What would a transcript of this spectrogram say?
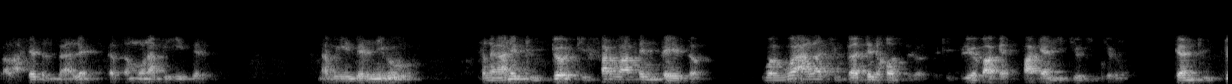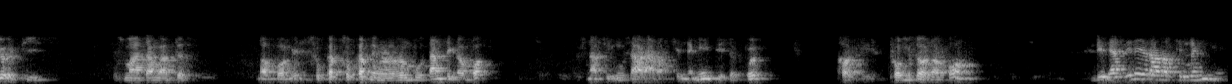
walhasil terus balik ketemu Nabi Idris Nabi Khidir niku senengane duduk di farwatin beto. Bahwa ala jubatin khodro. Jadi beliau pakai pakaian hijau-hijau dan duduk di semacam waktu nopo suket-suket yang rumputan sing nopo. Nabi Musa arah jenenge disebut Khadir. Bangsa nopo? Di sini arah jenenge.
